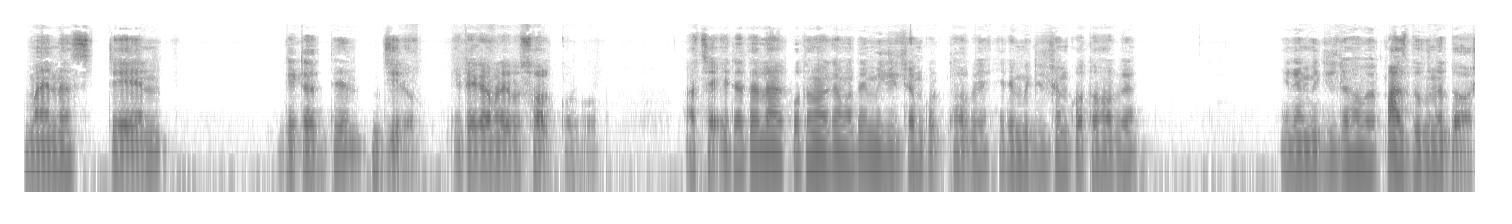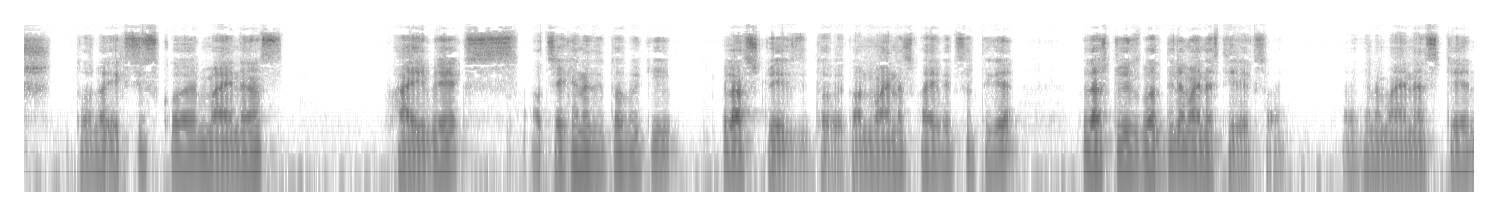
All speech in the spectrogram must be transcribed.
minus ten greater than zero এটাকে আমরা এবার সলভ করব। আচ্ছা এটা তাহলে আর প্রথমে আগে আমাদের মিডিল টার্ম করতে হবে। এটা মিডিল টার্ম কত হবে? এটা মিডিলটা হবে পাঁচ দুগুণে দশ। তাহলে x square minus five x আচ্ছা এখানে দিতে হবে কি? প্লাস টু এক্স দিতে হবে। কারণ মাইনাস ফাইভ এক্সের থেকে প্লাস টু এক্স বাদ দিলে মাইনাস থ্রি এক্স হয়। এখানে minus ten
